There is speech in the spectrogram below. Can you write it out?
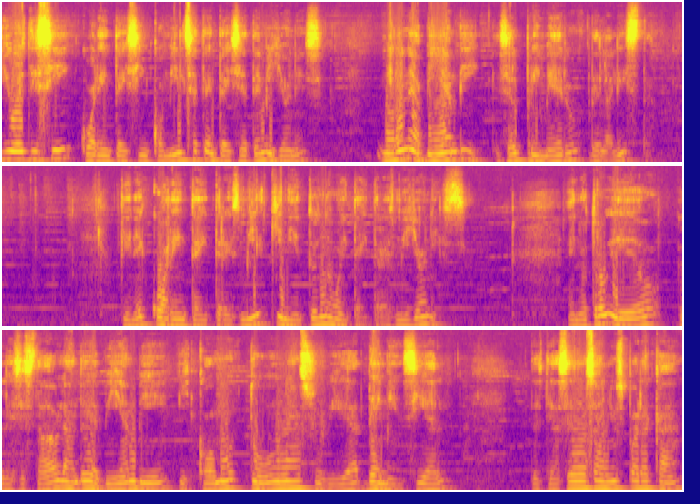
USDC 45.077 millones. Miren a BNB, es el primero de la lista. Tiene 43.593 millones. En otro video les estaba hablando de BNB y cómo tuvo una subida demencial desde hace dos años para acá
